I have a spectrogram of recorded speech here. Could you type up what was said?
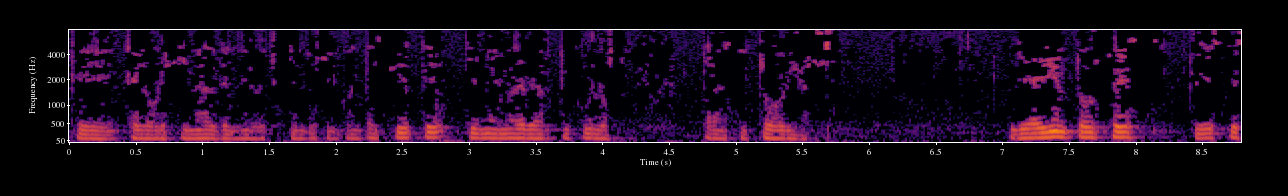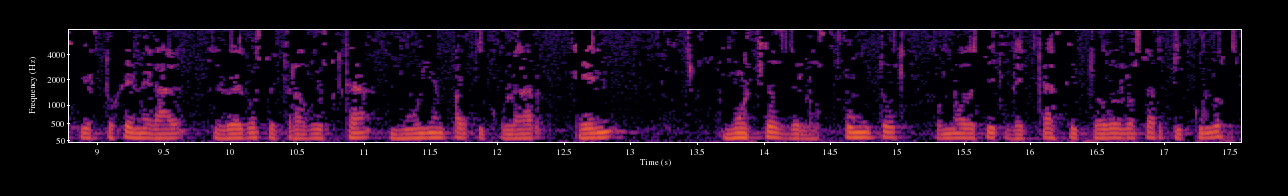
que el original de 1857, tiene nueve artículos transitorios. De ahí entonces que este cierto general luego se traduzca muy en particular en muchos de los puntos, por no decir de casi todos los artículos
